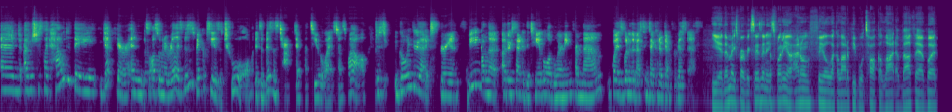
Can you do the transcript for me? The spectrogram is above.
And I was just like, how did they get here? And so also when I realized business bankruptcy is a tool, it's a business tactic that's utilized as well. Just going through that experience, being on the other side of the table of learning from them was one of the best things I could have done for business. Yeah, that makes perfect sense. And it's funny, I don't feel like a lot of people talk a lot about that. But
